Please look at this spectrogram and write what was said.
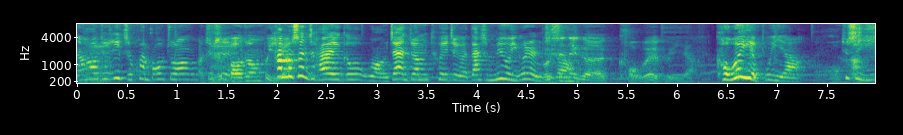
然后就是一直换包装，啊，就是是包装不一样。他们甚至还有一个网站专门推这个，但是没有一个人知道。不是那个口味不一样。口味也不一样，就是一、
